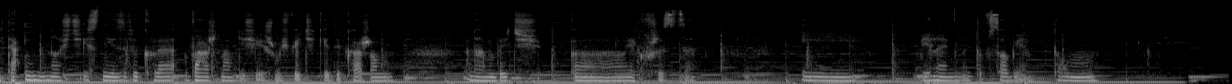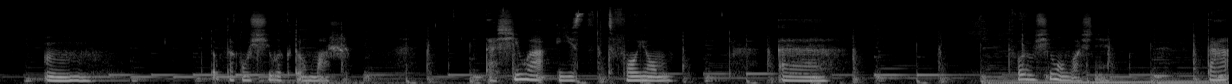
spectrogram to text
I ta inność jest niezwykle ważna w dzisiejszym świecie, kiedy każą nam być e, jak wszyscy. I pielęgnuj to w sobie, tą, mm, tą taką siłę, którą masz. Ta siła jest Twoją. E, Twoją siłą właśnie. Ta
